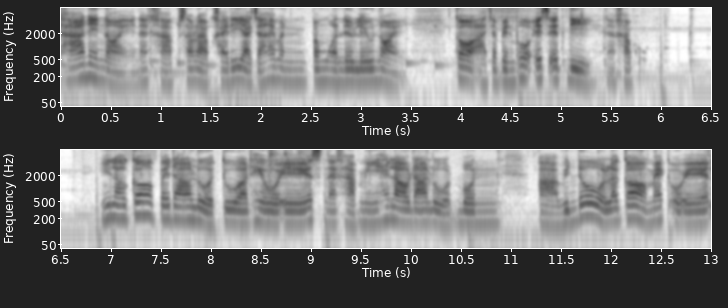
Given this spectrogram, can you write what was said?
ช้าหน่อยนะครับสำหรับใครที่อยากจะให้มันประมวลเร็วๆหน่อย ก็อาจจะเป็นพวก SSD นะครับนี่เราก็ไปดาวน์โหลดตัว TailOS นะครับ มีให้เราดาวน์โหลดบนอ่า Windows แล้วก็ Mac OS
